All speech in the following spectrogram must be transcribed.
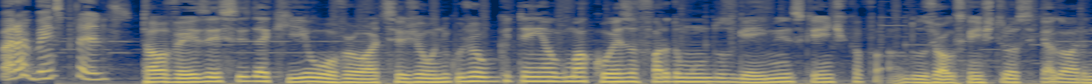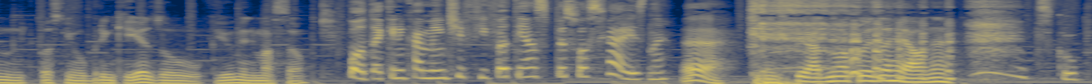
Parabéns pra eles. Talvez esse daqui, o Overwatch, seja o único jogo que tem alguma coisa fora do mundo dos games que a gente dos jogos que a gente trouxe aqui agora, né? tipo assim, ou brinquedos, ou filme, animação. Pô, tecnicamente FIFA tem as pessoas reais, né? É, é inspirado numa coisa real, né? Desculpa.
